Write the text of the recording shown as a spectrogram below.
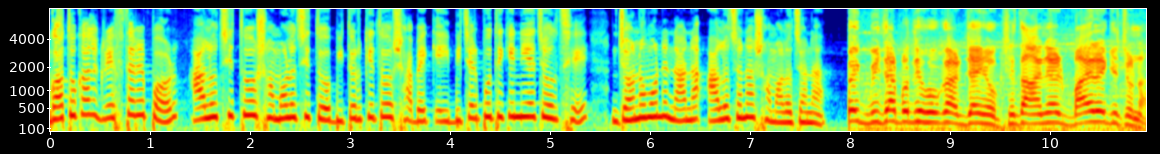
গতকাল গ্রেফতারের পর আলোচিত সমালোচিত বিতর্কিত সাবেক এই বিচারপতিকে নিয়ে চলছে জনমনে নানা আলোচনা সমালোচনা। বিচারপতি হোক আর যাই হোক সেটা আইনের বাইরে কিছু না।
